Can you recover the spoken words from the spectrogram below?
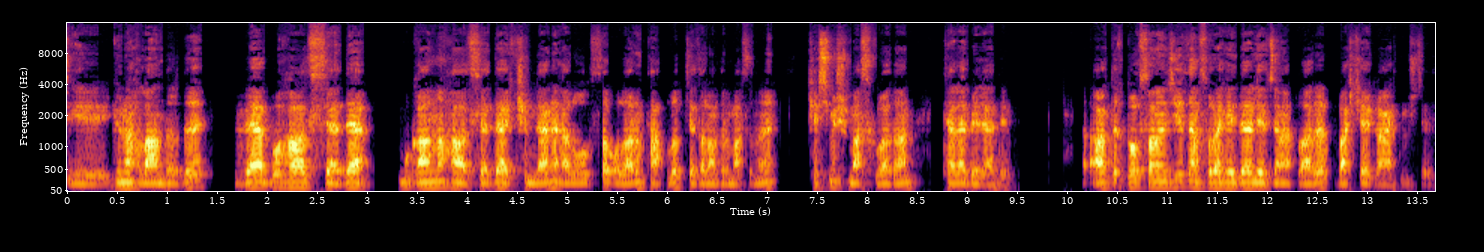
e, günahlandırdı və bu hadisədə, bu qanlı hadisədə kimlərin əli olsa onların tapılıb cəzalandırmasını keçmiş Moskvadan tələb elədi. Artıq 90-cı ildən sonra Heydər Əliyev cənabları Bakıya qayıtmışdır.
